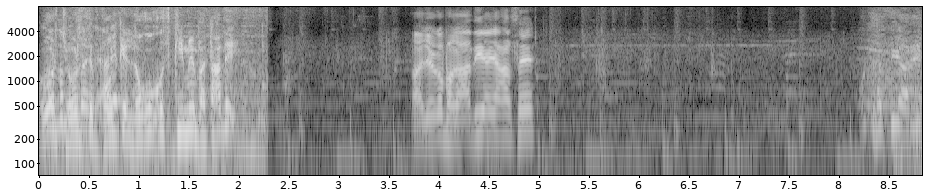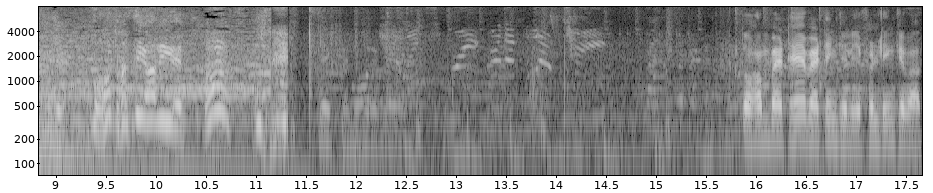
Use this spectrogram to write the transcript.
और ज़ोर से बोल के लोगों को स्कीमें बता दे। अजय को भगा दिया यहाँ से। बहुत हँसी आ रही है तो हम बैठे हैं बैटिंग के लिए फील्डिंग के बाद।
